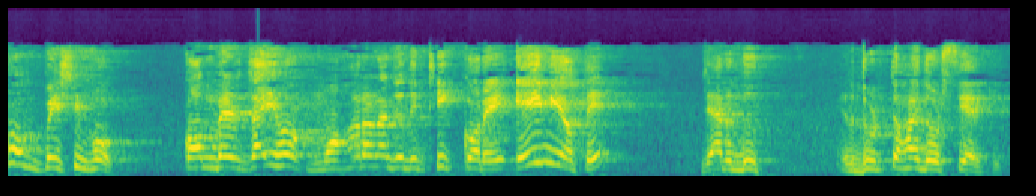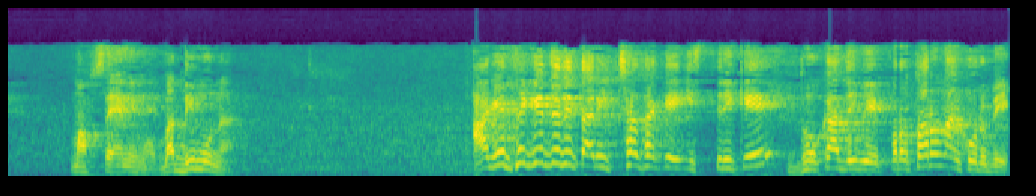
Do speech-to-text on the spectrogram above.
হোক, বেশি হোক, কম বেশ যাই হোক, মহারানা যদি ঠিক করে এই নিয়তে যে আর দুধ ধরতে হয় দর্শি আর কি মাফসায় নিমো বা দিমু না আগে থেকে যদি তার ইচ্ছা থাকে, স্ত্রীকে ধোকা দিবে, প্রতারণা করবে,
